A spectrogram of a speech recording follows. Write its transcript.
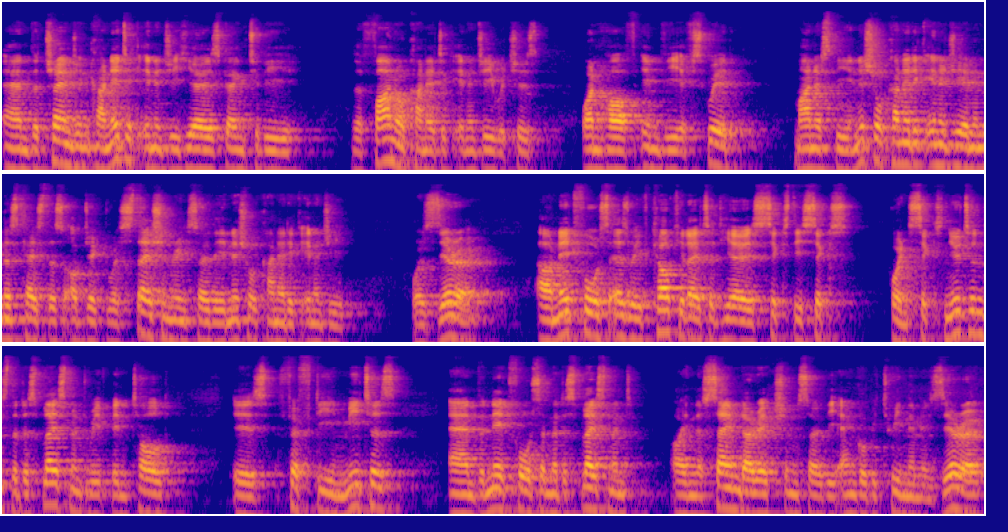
And the change in kinetic energy here is going to be the final kinetic energy, which is 1 half mvf squared, minus the initial kinetic energy. And in this case, this object was stationary, so the initial kinetic energy was zero. Our net force, as we've calculated here, is 66.6 newtons. The displacement, we've been told, is 15 meters. And the net force and the displacement are in the same direction, so the angle between them is zero.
